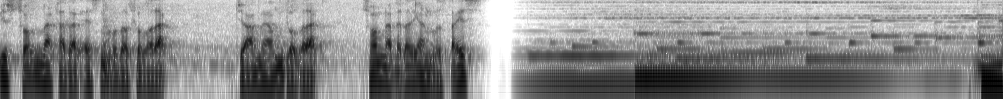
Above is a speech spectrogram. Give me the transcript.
biz sonuna kadar esnaf odası olarak, camiamız olarak sonuna kadar yanınızdayız. Müzik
